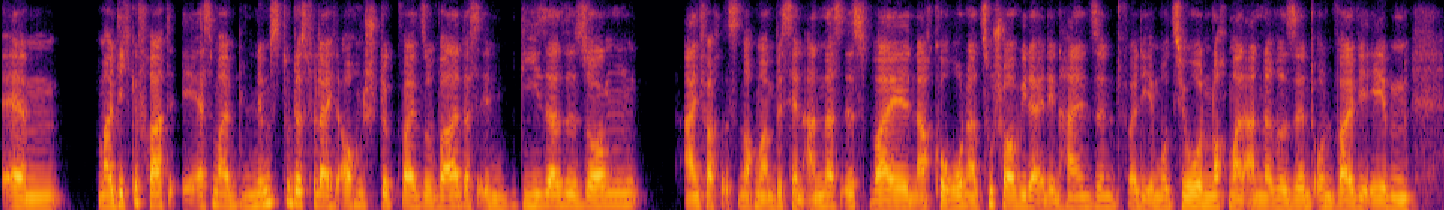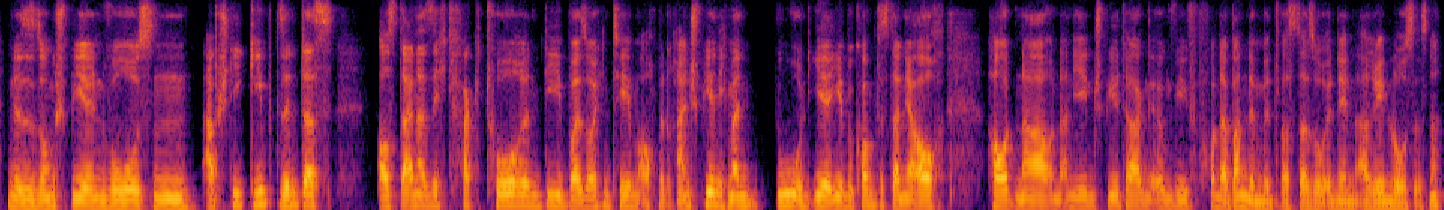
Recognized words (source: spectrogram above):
Ähm, mal dich gefragt, erstmal nimmst du das vielleicht auch ein Stück weit so wahr, dass in dieser Saison einfach es nochmal ein bisschen anders ist, weil nach Corona Zuschauer wieder in den Hallen sind, weil die Emotionen nochmal andere sind und weil wir eben eine Saison spielen, wo es einen Abstieg gibt. Sind das aus deiner Sicht Faktoren, die bei solchen Themen auch mit reinspielen? Ich meine, du und ihr, ihr bekommt es dann ja auch hautnah und an jeden Spieltagen irgendwie von der Bande mit, was da so in den Arenen los ist, ne?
